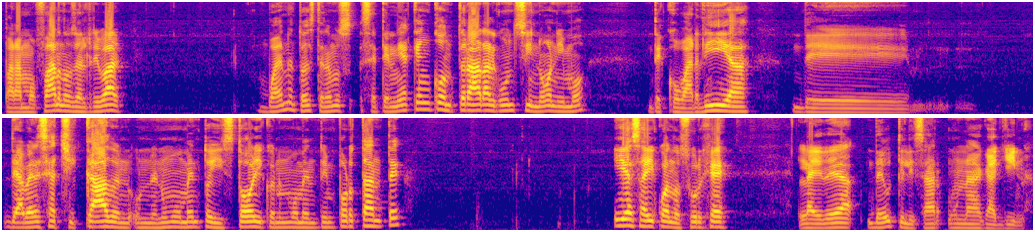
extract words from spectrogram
para mofarnos del rival? Bueno, entonces tenemos, se tenía que encontrar algún sinónimo de cobardía, de, de haberse achicado en un, en un momento histórico, en un momento importante. Y es ahí cuando surge la idea de utilizar una gallina.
